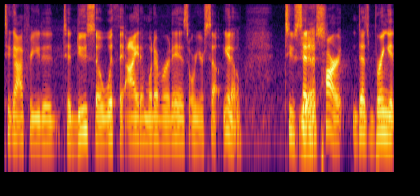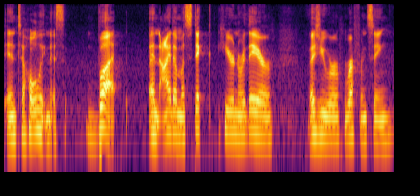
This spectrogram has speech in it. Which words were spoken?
to God for you to to do so with the item, whatever it is, or yourself, you know, to set Yes. it apart does bring it into holiness. But an item, a stick here nor there, as you were referencing,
